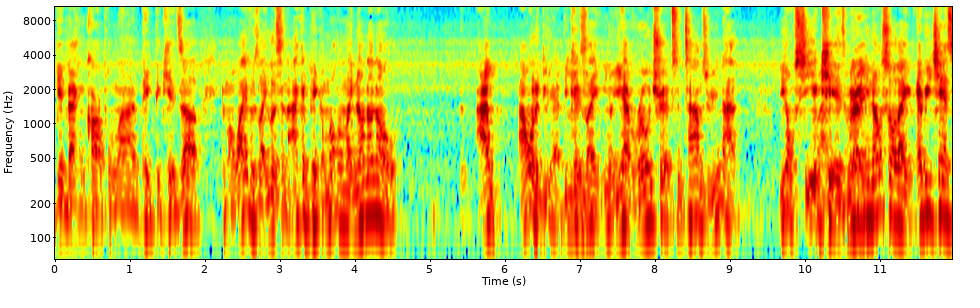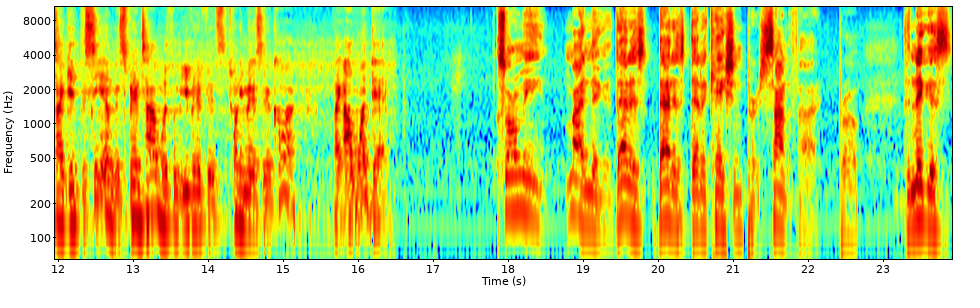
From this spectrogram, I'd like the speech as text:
get back in carpool line, pick the kids up. And my wife was like, listen, I can pick them up. I'm like, no, no, no. I I want to do that because Mhm. like, you know, you have road trips and times where you're not you don't see your Right, kids, man. right. You know, so like every chance I get to see them and spend time with them, even if it's 20 minutes in the car, like I want that. So I mean, my nigga, that is that is dedication personified, bro. The niggas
